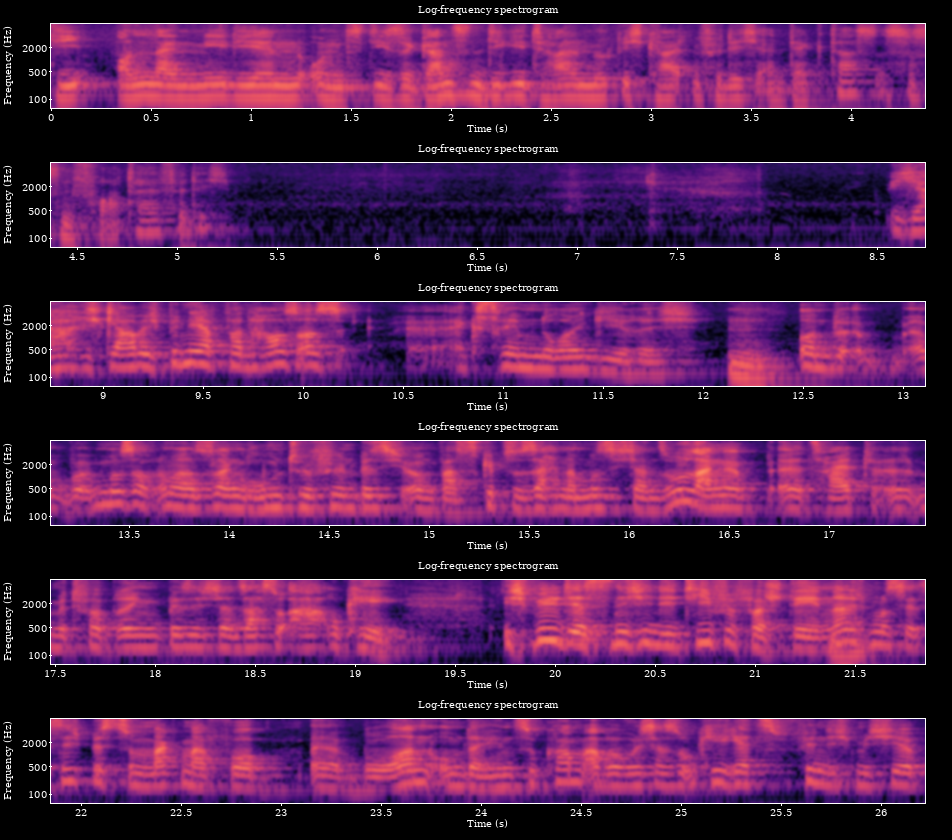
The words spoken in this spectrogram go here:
die Online-Medien und diese ganzen digitalen Möglichkeiten für dich entdeckt hast? Ist das ein Vorteil für dich? Ja, ich glaube, ich bin ja von Haus aus äh, extrem neugierig und äh, muss auch immer so lange rumtüffeln, bis ich irgendwas. Es gibt so Sachen, da muss ich dann so lange äh, Zeit äh, mit verbringen, bis ich dann sage so, ah, okay. Ich will das nicht in die Tiefe verstehen. Ne? Ich muss jetzt nicht bis zum Magma vorbohren, um dahin zu kommen, aber wo ich sage, so, okay, jetzt finde ich mich hier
